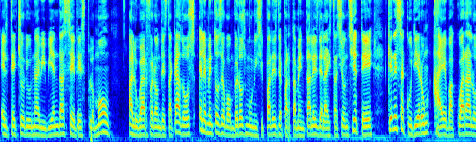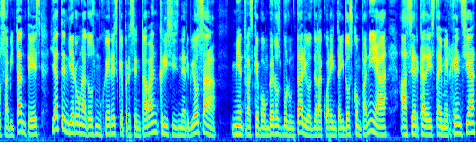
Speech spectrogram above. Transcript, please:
el techo de una vivienda se desplomó. Al lugar fueron destacados elementos de bomberos municipales departamentales de la estación 7, quienes acudieron a evacuar a los habitantes y atendieron a dos mujeres que presentaban crisis nerviosa mientras que bomberos voluntarios de la 42 compañía acerca de esta emergencia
